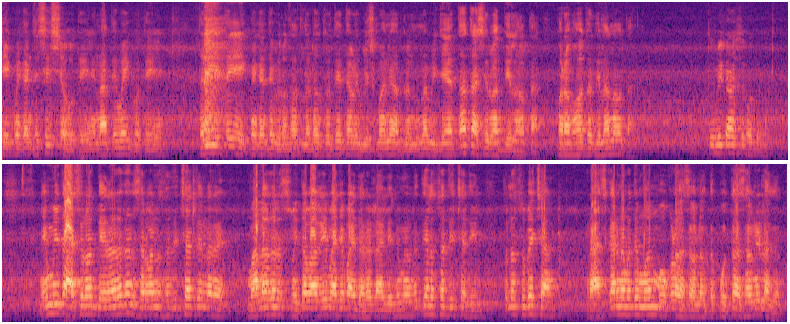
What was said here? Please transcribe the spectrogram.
एकमेकांचे शिष्य होते नातेवाईक होते तरी ते एकमेकांच्या विरोधात लढत होते. त्यावेळी भीष्माने अर्जुनांना विजयाचाच आशीर्वाद दिला होता. पराभव तर दिला नव्हता. तुम्ही काय आशीर्वाद देणार नाही मी तर आशीर्वाद देणारच आणि सर्वांना सदिच्छाच देणार आहे. मला जर स्मिता वाघही माझ्या पाय धरायला आले तर मी म्हणलं त्याला सदिच्छा देईल. तुला शुभेच्छा. राजकारणामध्ये मन मोकळं असावं लागतं पोतं असावं नाही लागत.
